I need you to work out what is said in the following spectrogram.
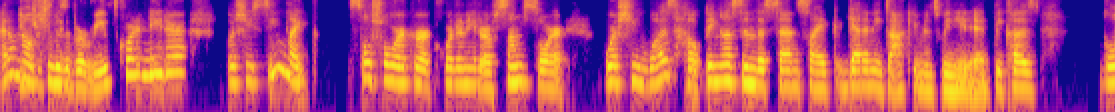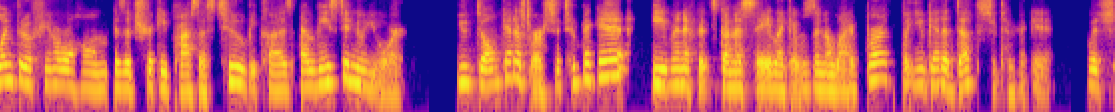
I don't know if she was a bereaved coordinator, but she seemed like social worker or coordinator of some sort where she was helping us in the sense like get any documents we needed because going through a funeral home is a tricky process too because at least in New York you don't get a birth certificate even if it's going to say like it was in a live birth but you get a death certificate which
